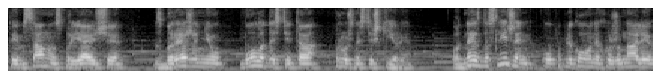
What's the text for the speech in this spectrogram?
тим самим сприяючи збереженню молодості та пружності шкіри. Одне з досліджень, опублікованих у журналі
